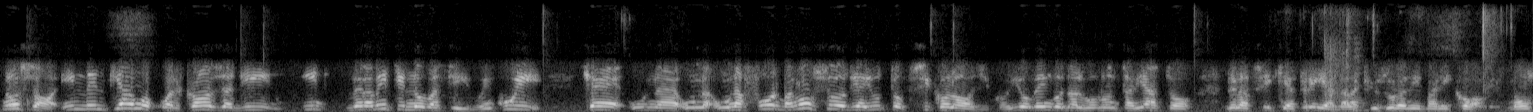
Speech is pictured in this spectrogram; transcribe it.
Non so, inventiamo qualcosa di in, veramente innovativo in cui c'è una, una, una, forma non solo di aiuto psicologico, io vengo dal volontariato della psichiatria, dalla chiusura dei manicomi non,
